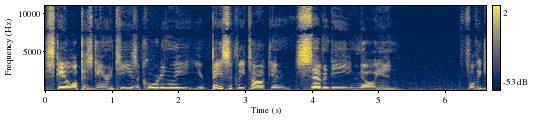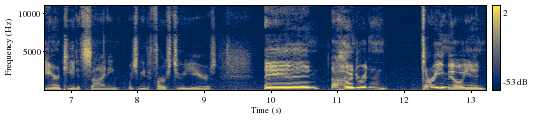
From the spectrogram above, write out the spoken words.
scale up his guarantees accordingly. You're basically talking 70 million fully guaranteed at signing, which would be the first two years, and 103 million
